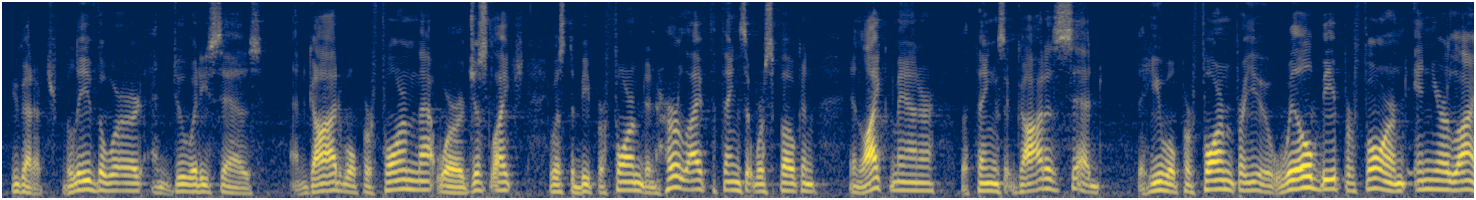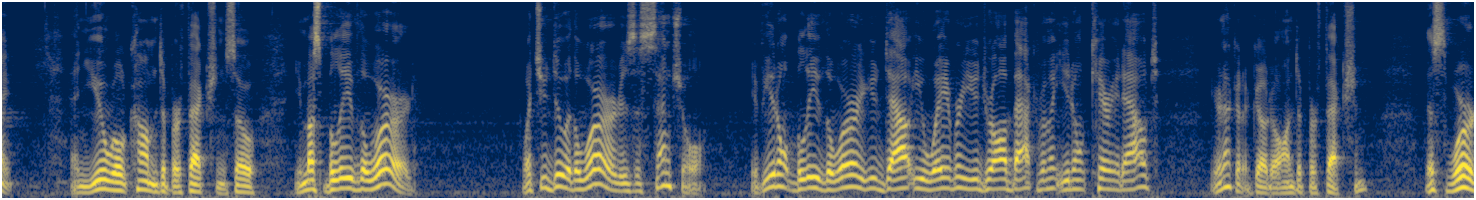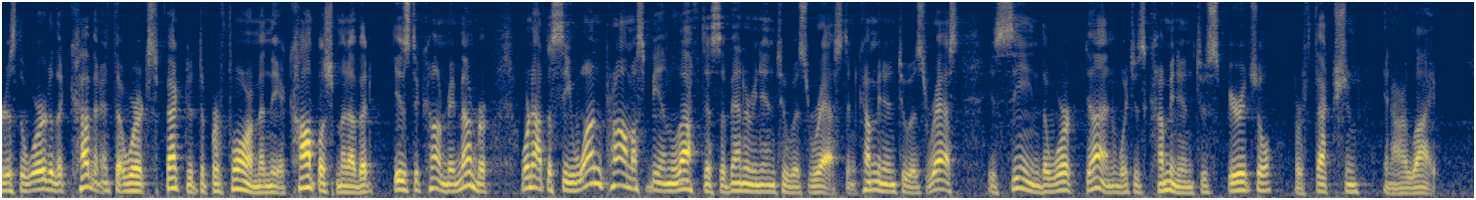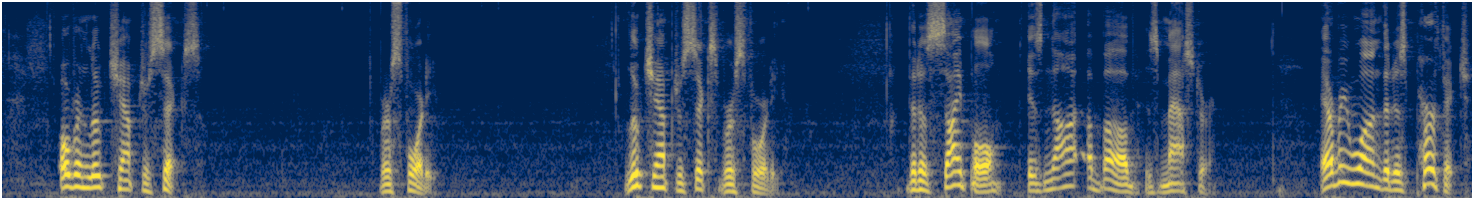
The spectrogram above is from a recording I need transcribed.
You got to believe the word and do what he says. And God will perform that word just like it was to be performed in her life, the things that were spoken in like manner, the things that God has said that He will perform for you will be performed in your life, and you will come to perfection. So you must believe the Word. What you do with the Word is essential. If you don't believe the Word, you doubt, you waver, you draw back from it, you don't carry it out, you're not going to go on to perfection. This word is the word of the covenant that we're expected to perform, and the accomplishment of it is to come. Remember, we're not to see one promise being left us of entering into his rest. And coming into his rest is seeing the work done, which is coming into spiritual perfection in our life. Over in Luke chapter 6, verse 40. Luke chapter 6, verse 40. The disciple is not above his master Everyone that is perfect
